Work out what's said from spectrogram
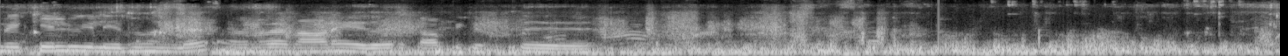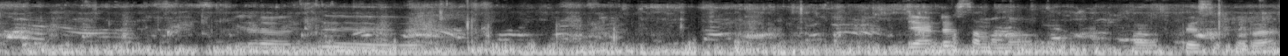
உங்களுடைய கேள்விகள் எதுவும் இல்லை. அதனால் நானே ஏதோ ஒரு டாபிக் எடுத்து இதில் வந்து ஜெண்டர் சம்மந்தம் பேச போகிறேன்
